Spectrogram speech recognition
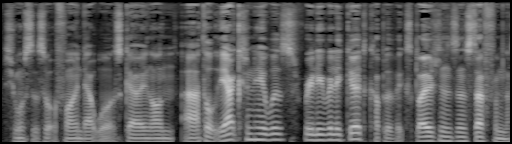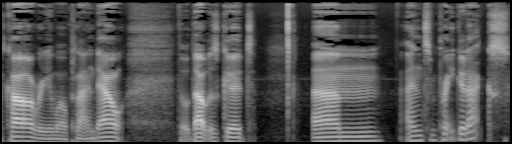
she wants to sort of find out what's going on. Uh, I thought the action here was really, really good. A couple of explosions and stuff from the car, really well planned out. Thought that was good, um, and some pretty good acts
